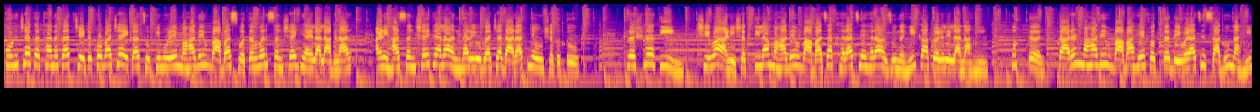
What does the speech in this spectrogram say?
पुढच्या कथानकात चेटकोबाच्या एका चुकीमुळे महादेव बाबा स्वतःवर संशय घ्यायला लागणार आणि हा संशय त्याला अंधारयुगाच्या दारात नेऊ शकतो. प्रश्न तीन शिवा आणि शक्तीला महादेव बाबाचा खरा चेहरा अजूनही का कळलेला नाही? उत्तर कारण महादेव बाबा हे फक्त देवळाचे साधू नाहीत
